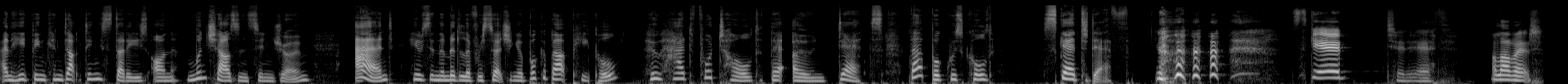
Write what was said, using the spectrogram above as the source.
and he'd been conducting studies on Munchausen syndrome, and he was in the middle of researching a book about people who had foretold their own deaths. That book was called Scared to Death. Scared to death. I love it.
